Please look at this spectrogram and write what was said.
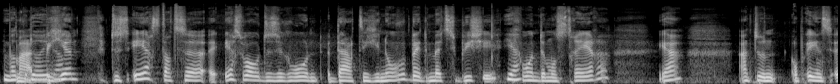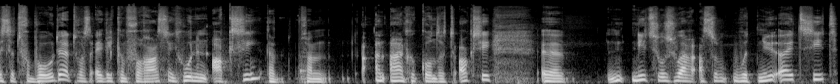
Wat maar bedoel je het begin, dus eerst dat ze, eerst wouden ze gewoon daar tegenover bij de Mitsubishi gewoon demonstreren, ja. En toen opeens is het verboden. Het was eigenlijk een verrassing, gewoon een actie, dat, van een aangekondigde actie. Eh, niet zo zwaar als hoe het nu uitziet.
